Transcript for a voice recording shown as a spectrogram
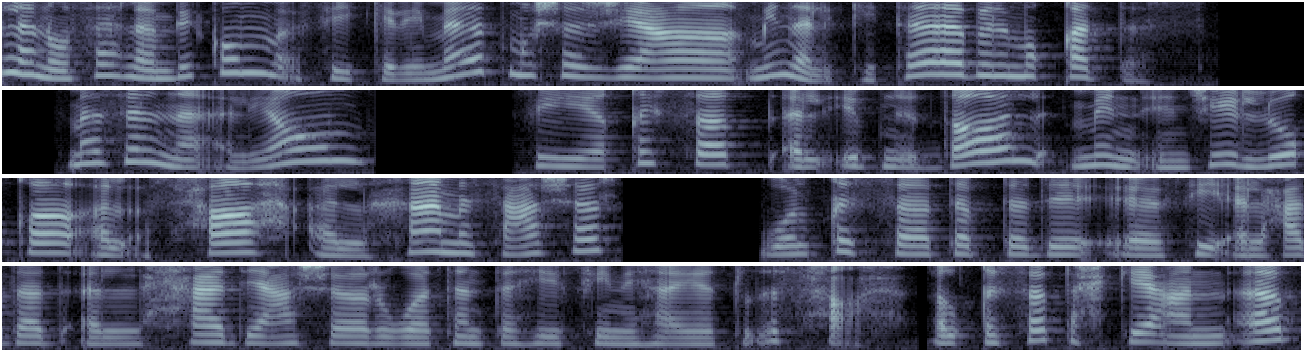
أهلا وسهلا بكم في كلمات مشجعة من الكتاب المقدس. ما زلنا اليوم في قصة الإبن الضال من إنجيل لوقا الأصحاح الخامس عشر والقصة تبتدئ في العدد الحادي عشر وتنتهي في نهاية الإصحاح. القصة تحكي عن أب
